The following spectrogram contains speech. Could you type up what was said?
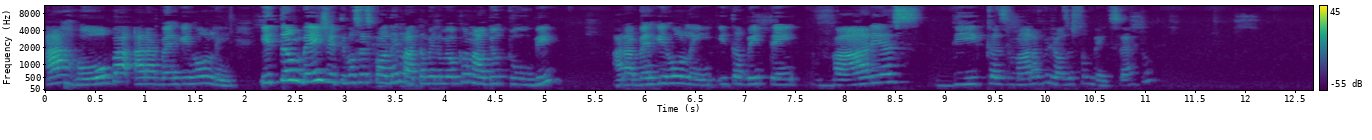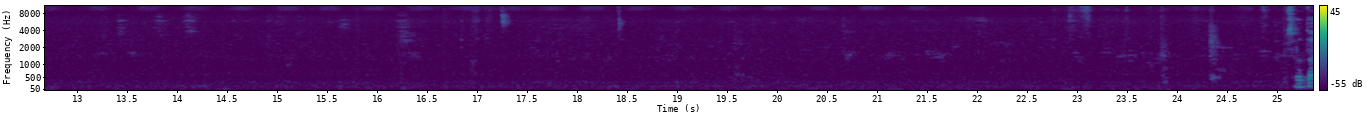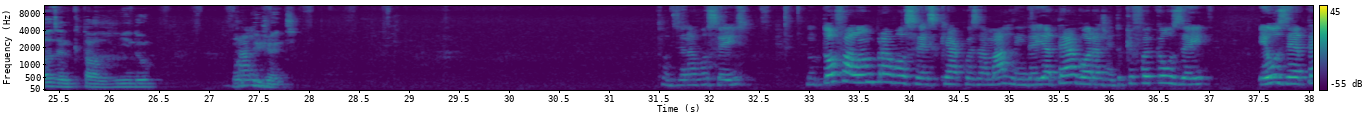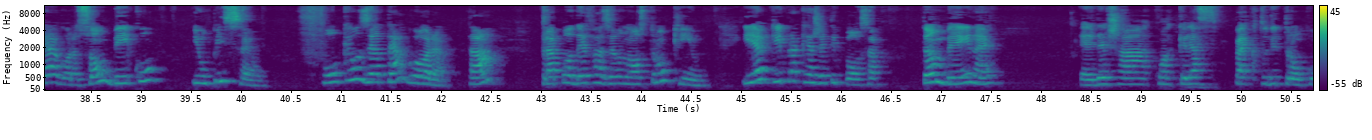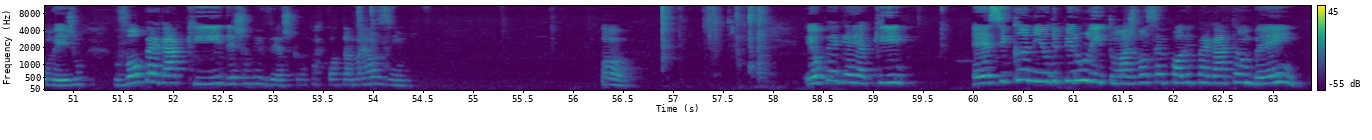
Arroba Araberg Rolim. E também, gente, vocês podem ir lá também no meu canal do YouTube, Araberg Rolim. E também tem várias dicas maravilhosas também, certo? Só tá dizendo que tá lindo. Um monte Tá de gente. Tô dizendo a vocês. Não tô falando pra vocês que é a coisa mais linda. E até agora, gente, o que foi que eu usei? Eu usei até agora só um bico e um pincel. Foi o que eu usei até agora, tá? Pra poder fazer o nosso tronquinho. E aqui, pra que a gente possa também, né, é, deixar com aquele aspecto de tronco mesmo. Vou pegar aqui, deixa eu ver, acho que eu vou cortar maiorzinho. Ó. Eu peguei aqui esse caninho de pirulito, mas você pode pegar também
